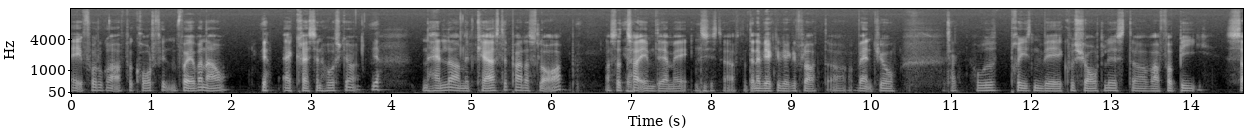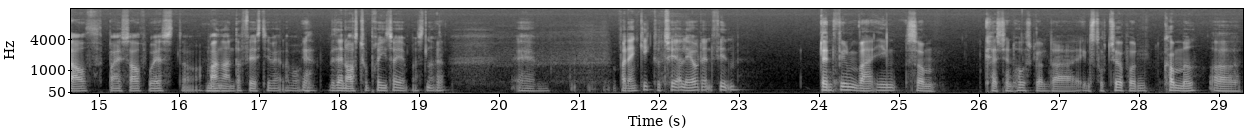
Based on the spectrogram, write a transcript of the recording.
A-fotograf på kortfilmen Forever Now ja. af Christian Hoskjørn. Ja. Den handler om et kærestepar, der slår op, og så tager ja. MDMA den mm. sidste aften. Den er virkelig, virkelig flot, og vandt jo tak. hovedprisen ved Echo Shortlist, og var forbi South by Southwest og mm. mange andre festivaler, hvor ja. den, den også tog priser hjem og sådan noget. Ja. Øhm, hvordan gik du til at lave den film? Den film var en, som Christian Hoskjold, der er instruktør på den, kom med og,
